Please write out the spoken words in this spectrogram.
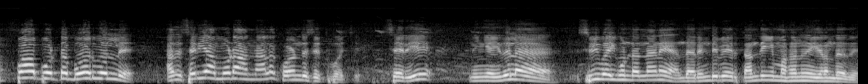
அப்பா போட்ட போர்வெல் அது சரியாக மூடாதனால குழந்தை செத்து போச்சு. சரி நீங்கள் இதில் ஸ்ரீவைகுண்டம் தானே அந்த ரெண்டு பேர் தந்தையும் மகனும் இறந்தது.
